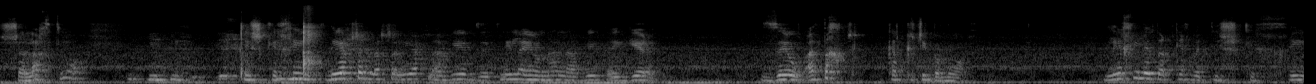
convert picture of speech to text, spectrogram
שלחת לו, תשכחי, תני עכשיו לשליח להביא את זה, תני ליונה להביא את האיגרת. זהו, אל תקשקשי במוח. לכי לדרכך ותשכחי.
